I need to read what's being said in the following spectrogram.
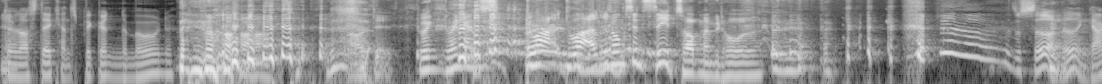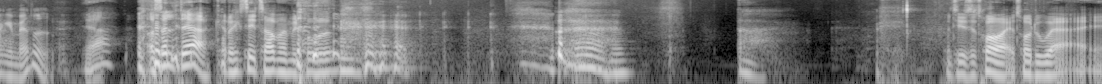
Det er vel også dække hans begyndende måne. Og det, du, ikke, du, har engang, du, har, du har aldrig nogensinde set toppen af mit hoved. du sidder ned en gang imellem. Ja. Og selv der kan du ikke se toppen af mit hoved. Mathias, jeg tror, jeg tror du er... Øh,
